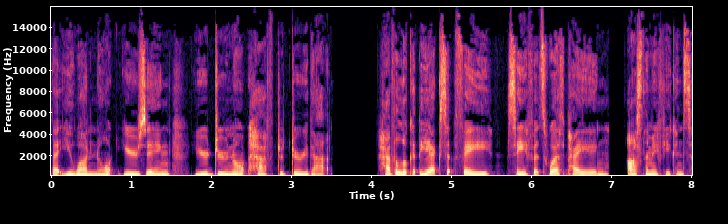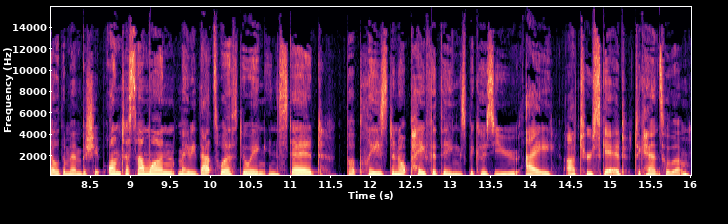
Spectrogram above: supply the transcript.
that you are not using, you do not have to do that. Have a look at the exit fee, see if it's worth paying, ask them if you can sell the membership onto someone, maybe that's worth doing instead. But please do not pay for things because you, A, are too scared to cancel them.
